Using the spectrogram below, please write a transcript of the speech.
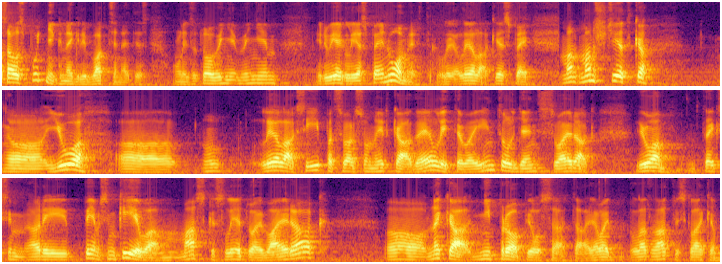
savus puķņus negrib vakcinēties. Un līdz ar to viņi, viņiem ir viegli iespēja nomirt, lielāka iespēja. Man, man šķiet, ka jo nu, lielāks īpatsvars un ir kāda elite vai inteliģences vairāk, jo teiksim, arī piemēram Kijavā maskas lietoja vairāk. Nekā Dnipro pilsētā, ja, vai latviešu laikam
